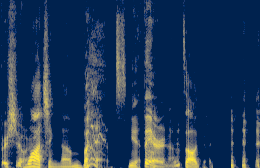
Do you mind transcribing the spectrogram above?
For sure. watching them, but yeah, Fair enough. It's all good.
